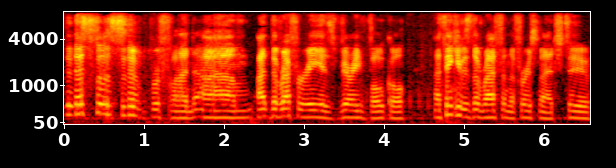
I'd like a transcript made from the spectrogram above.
this was super fun. Um, I, the referee is very vocal. I think he was the ref in the first match too.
